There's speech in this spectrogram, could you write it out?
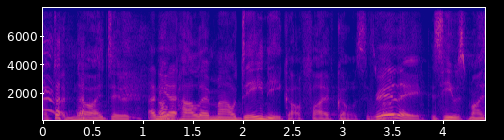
I've got no idea. And oh, yet- Paolo Maldini got five goals. Really? Because he was my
